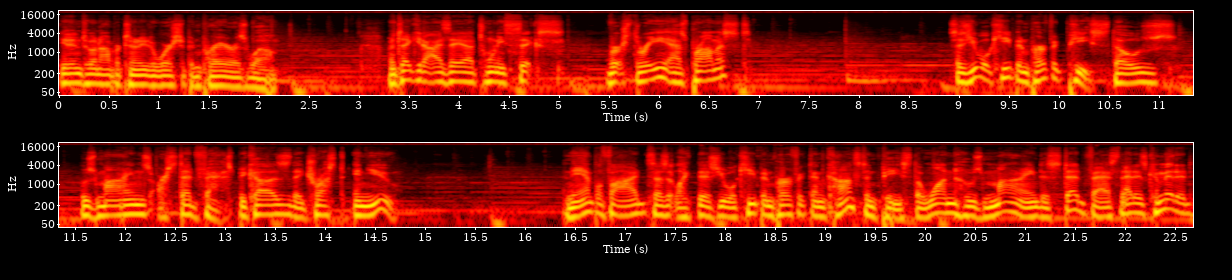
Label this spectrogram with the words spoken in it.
get into an opportunity to worship in prayer as well. Going to take you to Isaiah 26, verse 3, as promised. It says, You will keep in perfect peace those whose minds are steadfast because they trust in you. And the Amplified says it like this You will keep in perfect and constant peace the one whose mind is steadfast, that is committed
